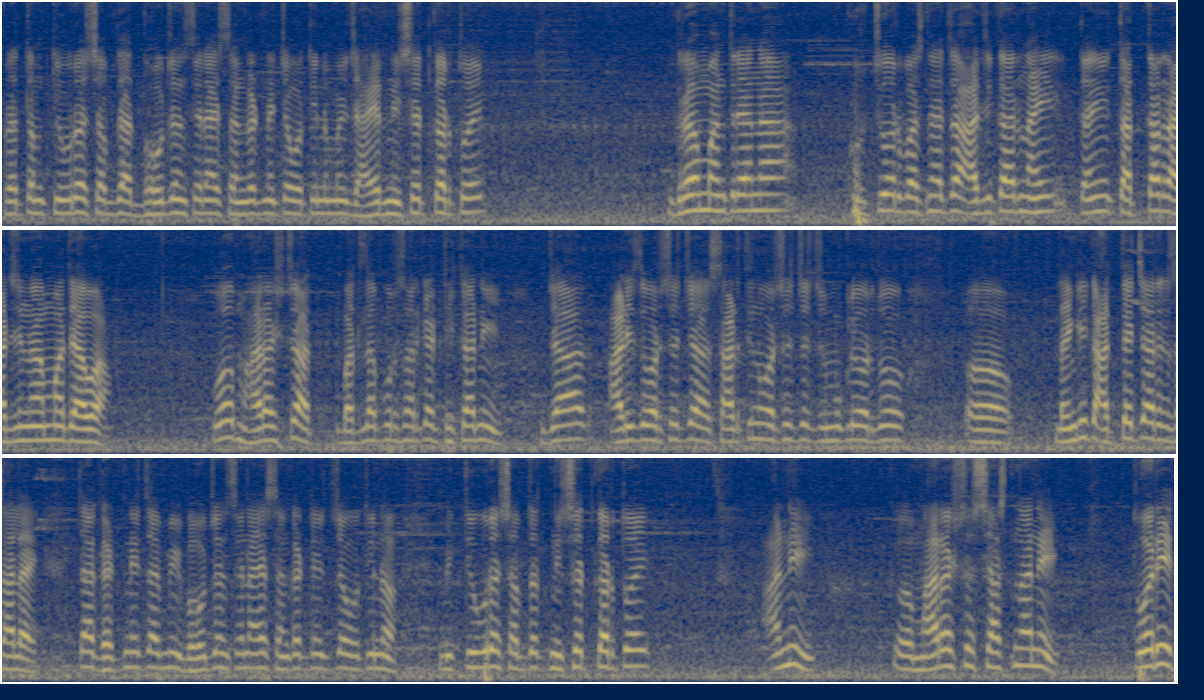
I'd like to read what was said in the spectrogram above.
प्रथम तीव्र शब्दात बहुजन सेना या संघटनेच्या वतीनं मी जाहीर निषेध करतोय. गृहमंत्र्यांना खुर्चीवर बसण्याचा अधिकार नाही त्यांनी तत्काळ राजीनामा द्यावा व महाराष्ट्रात बदलापूरसारख्या ठिकाणी ज्या अडीच वर्षाच्या साडेतीन वर्षाच्या चिमुकलीवर जो लैंगिक अत्याचार झाला आहे त्या घटनेचा मी बहुजन सेना या संघटनेच्या वतीनं मी तीव्र शब्दात निषेध करतो आहे आणि महाराष्ट्र शासनाने त्वरित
